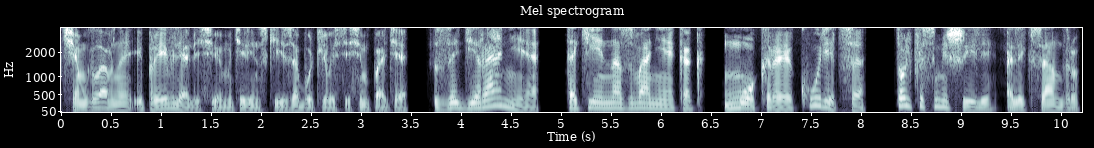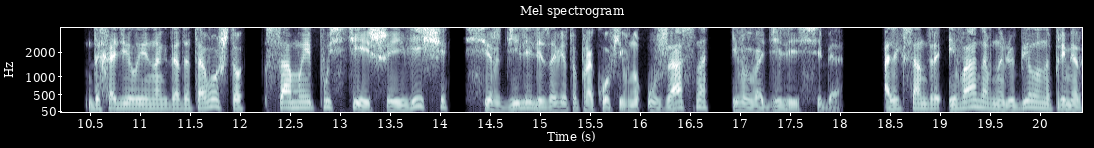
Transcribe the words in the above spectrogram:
чем, главное, и проявлялись ее материнские заботливость и симпатия, задирание, такие названия, как «мокрая курица» только смешили Александру. Доходило иногда до того, что самые пустейшие вещи сердили Лизавету Прокофьевну ужасно и выводили из себя. Александра Ивановна любила, например,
